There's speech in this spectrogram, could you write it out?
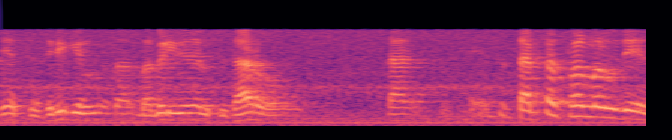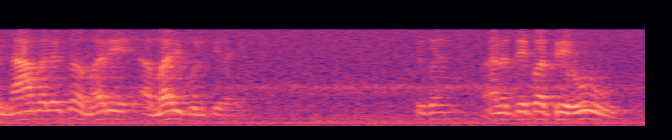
જે સુધરી ગયું બગડી ગયું સુધારો. તાર- તરત જ ફળ મળવું જોઈએ. ના મળે તો અમારી અમારી ભૂલ કહેવાય. અને તે પાછું એવું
